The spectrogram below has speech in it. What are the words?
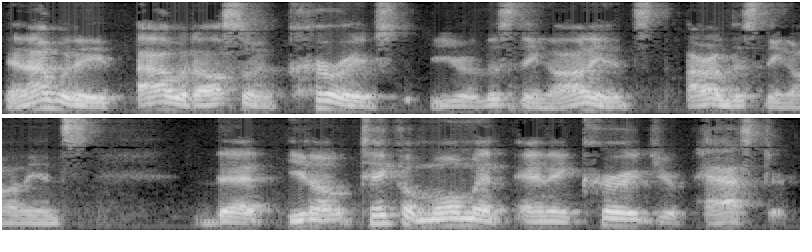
And I would I would also encourage your listening audience, our listening audience, that you know take a moment and encourage your pastor.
